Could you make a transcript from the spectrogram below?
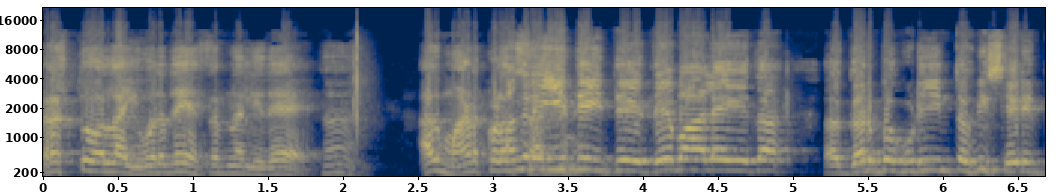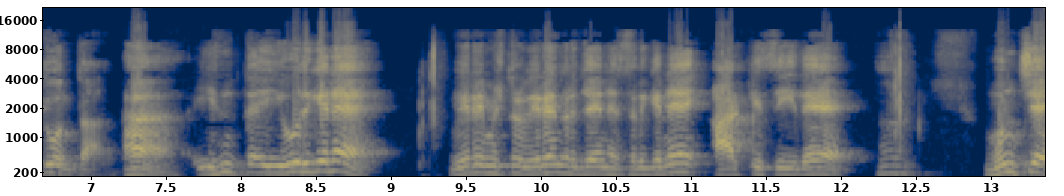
ಟ್ರಸ್ಟ್ ಅಲ್ಲ ಇವರದೇ ಹೆಸರಿನಲ್ಲಿದೆ. ಅದು ಮಾಡ್ಕೊಳ್ಳೋ ಅಂದ್ರೆ ಈ ದೇ- ದೇ- ದೇವಾಲಯದ ಗರ್ಭಗುಡಿ ಇಂಥವ್ರಿಗೆ ಸೇರಿದ್ದು ಅಂತ. ಹಾ ಇಂತ ಇವ್ರಿಗೇನೆ ವೀರ ಮಿಸ್ಟರ್ ವೀರೇಂದ್ರ ಜೈನ್ ಹೆಸರಿಗೆನೆ ಆರ್ ಟಿ ಸಿ ಇದೆ. ಮುಂಚೆ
